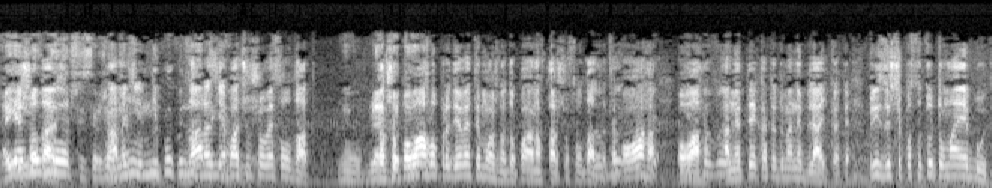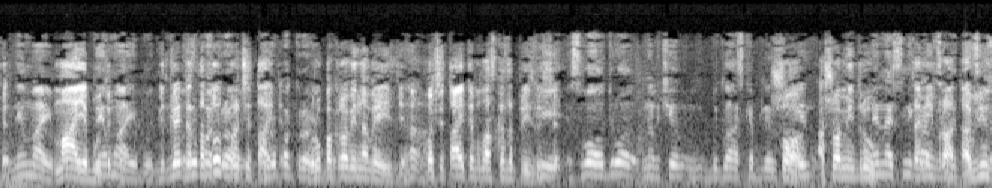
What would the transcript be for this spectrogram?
А я і що був далі? молодший сержант, А так що мені мені похуй на зараз я звання. бачу, що ви солдат. Ну, блядь, Так що повагу пред'явити можна до пана старшого солдата. То Це повага, повага, а не тикати до мене блядькати. Прізвище по статуту має бути. Не має бути. Має бути. Не має бути. Відкрийте Група статут, крові. прочитайте. Група крові. Група крові на виїзді. Да. Почитайте, будь ласка, за прізвище. І свого друга навчив, будь ласка, блін, Що? А що мій друг? не Це насміхався мій брат. А він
